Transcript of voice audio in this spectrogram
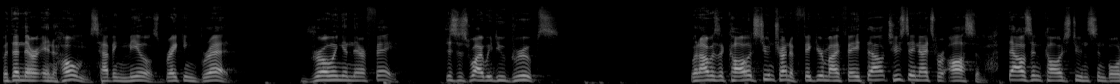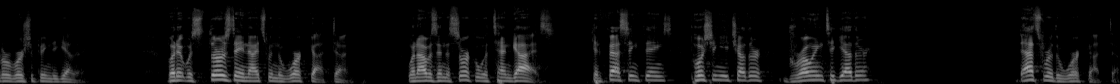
but then they're in homes, having meals, breaking bread, growing in their faith. This is why we do groups. When I was a college student trying to figure my faith out, Tuesday nights were awesome. A thousand college students in Boulder worshiping together. But it was Thursday nights when the work got done, when I was in a circle with 10 guys, confessing things, pushing each other, growing together. That's where the work got done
